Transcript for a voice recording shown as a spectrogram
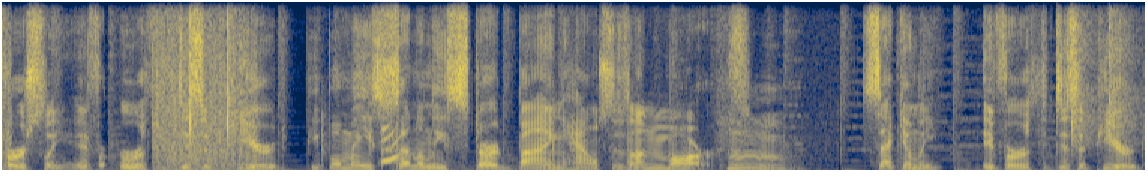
Firstly, if Earth disappeared, people may suddenly start buying houses on Mars. Hmm. Secondly, if Earth disappeared,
